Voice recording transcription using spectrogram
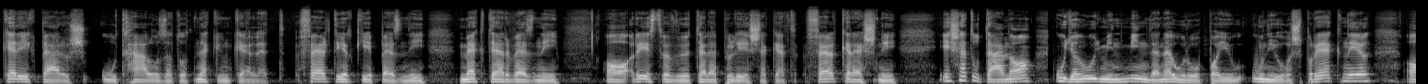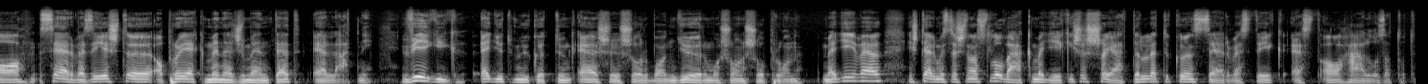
kerékpáros úthálózatot nekünk kellett feltérképezni, megtervezni, a résztvevő településeket felkeresni, és hát utána ugyanúgy, mint minden Európai Uniós projektnél a szervezést, a projektmenedzsmentet ellátni. Végig együttműködtünk elsősorban Győr, Moson, Sopron megyével, és természetesen a szlovák megyék is a saját területükön szervezték ezt a hálózatot.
